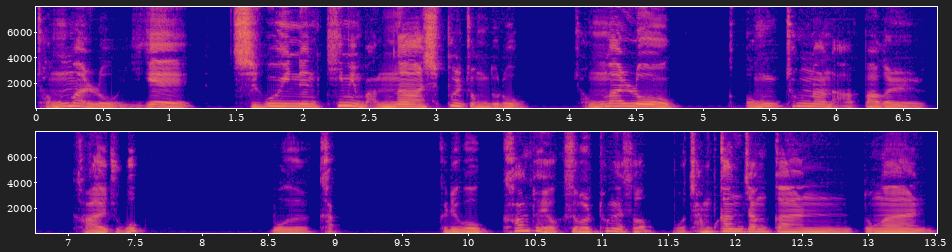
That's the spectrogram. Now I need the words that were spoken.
정말로 이게 지고 있는 팀이 맞나 싶을 정도로 정말로 엄청난 압박을 가해주고 뭐 가- 그리고 카운터 역습을 통해서 뭐 잠깐 잠깐 동안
